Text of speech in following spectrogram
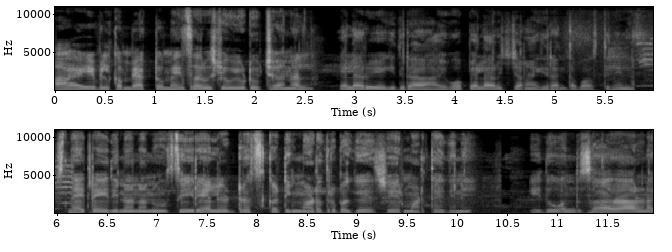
Hi welcome back to Mysuru Shiva Shiv YouTube channel ಎಲ್ಲರೂ ಹೇಗಿದ್ದೀರಾ? ಐ ಹೋಪ್ ಎಲ್ಲರೂ ಚೆನ್ನಾಗಿರ ಅಂತ ಭಾವಿಸ್ತೀನಿ. ಸ್ನೇಹಿತರೆ ಈ ದಿನ ನಾನು ಸೀರೆಯಲ್ಲಿ ಡ್ರೆಸ್ ಕಟಿಂಗ್ ಮಾಡೋದ್ರ ಬಗ್ಗೆ ಶೇರ್ ಮಾಡ್ತಾ ಇದ್ದೀನಿ. ಇದು ಒಂದು ಸಾಧಾರಣ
